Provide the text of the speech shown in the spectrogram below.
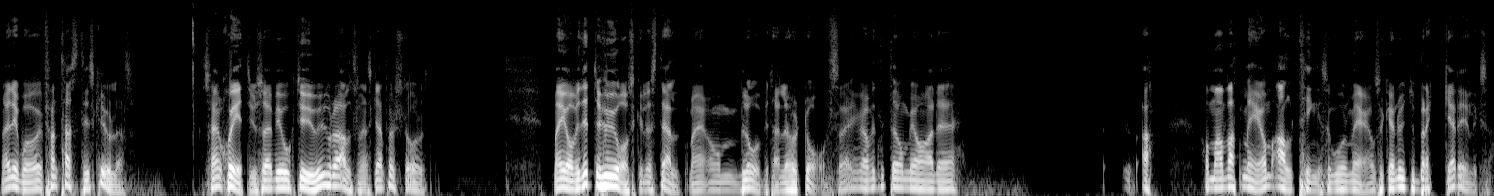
Nej, det var fantastiskt kul alltså. Sen sket ju sig, vi åkte ju ur allsvenskan första året. Men jag vet inte hur jag skulle ställt mig om Blåvitt hade hört av sig. Jag vet inte om jag hade... Ah, har man varit med om allting som går med om så kan du inte bräcka det liksom.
